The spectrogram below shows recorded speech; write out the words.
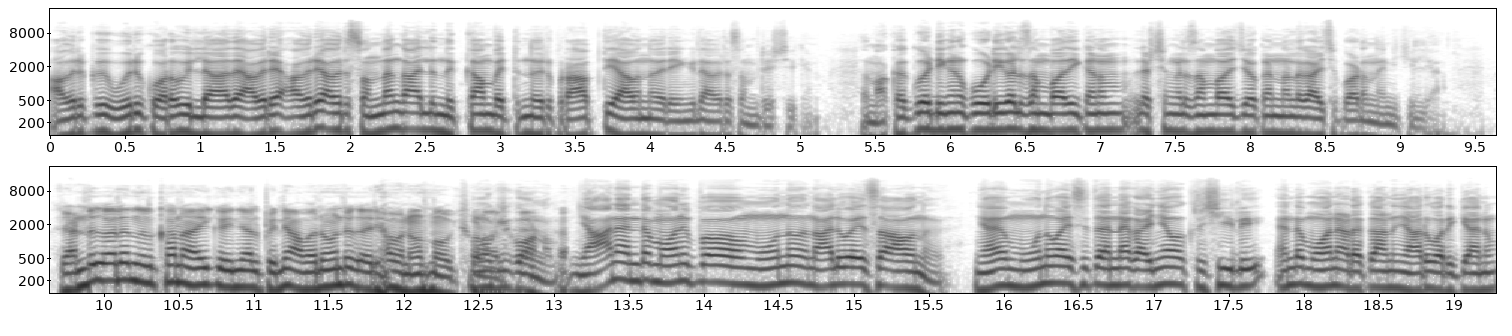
അവർക്ക് ഒരു കുറവില്ലാതെ അവരെ അവരെ അവർ സ്വന്തം കാലിൽ നിൽക്കാൻ പറ്റുന്ന ഒരു പ്രാപ്തി ആവുന്നവരെങ്കിലും അവരെ സംരക്ഷിക്കണം. മക്കൾക്ക് വേണ്ടി ഇങ്ങനെ കോടികൾ സമ്പാദിക്കണം ലക്ഷങ്ങൾ സമ്പാദിച്ചു വെക്കണം എന്നുള്ള കാഴ്ചപ്പാടൊന്നും എനിക്കില്ല. രണ്ടു കാലം നിൽക്കാനായി കഴിഞ്ഞാൽ പിന്നെ അവനോന്റെ കാര്യം അവനോ നോക്കിക്കോണം. ഞാൻ ഞാൻ മോൻ മോനിപ്പോൾ മൂന്ന് നാല് വയസ്സാവുന്നു. ഞാൻ മൂന്ന് വയസ്സിൽ തന്നെ കഴിഞ്ഞ കൃഷിയിൽ എന്റെ മോനടക്കാണ് ഞാറ് പറിക്കാനും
